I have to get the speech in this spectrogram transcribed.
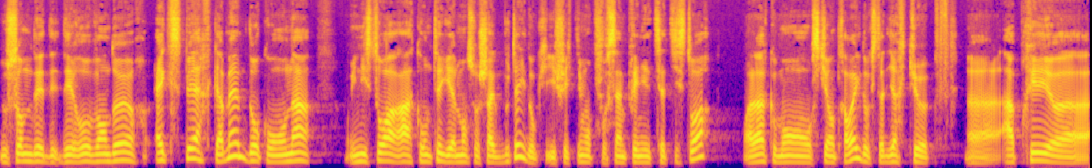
nous sommes des, revendeurs experts quand même. Donc, on a une histoire à raconter également sur chaque bouteille. Donc, effectivement, il faut s'imprégner de cette histoire. Voilà comment ce qui en travaille. Donc, c'est-à-dire que euh, après euh,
